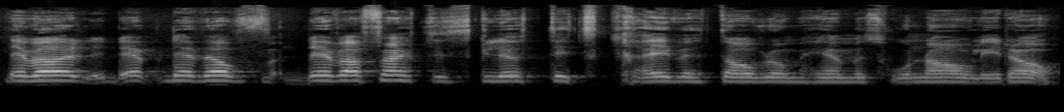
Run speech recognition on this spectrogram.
Det var, det, det, var, det var faktiskt glöttigt skrivet av dem Hemmets Journal idag.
